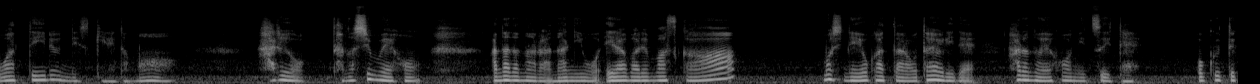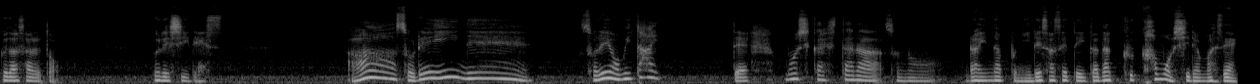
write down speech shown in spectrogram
終わっているんですけれども春を楽しむ絵本あなたなら何を選ばれますか？もしねよかったらお便りで春の絵本について送ってくださると嬉しいです。ああそれいいね。それ読みたいって。もしかしたらそのラインナップに入れさせていただくかもしれません。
